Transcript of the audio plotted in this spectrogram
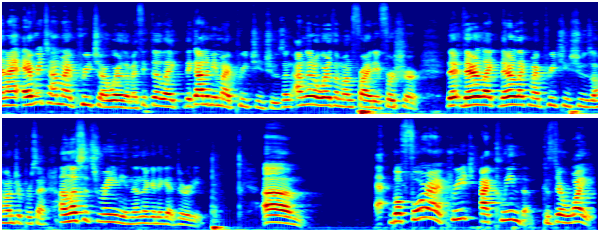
And I every time I preach, I wear them. I think they're like they got to be my preaching shoes. I'm, I'm gonna wear them on Friday for sure. They're, they're like they're like my preaching shoes, hundred percent. Unless it's raining, then they're gonna get dirty. Um, before I preach, I clean them because they're white.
